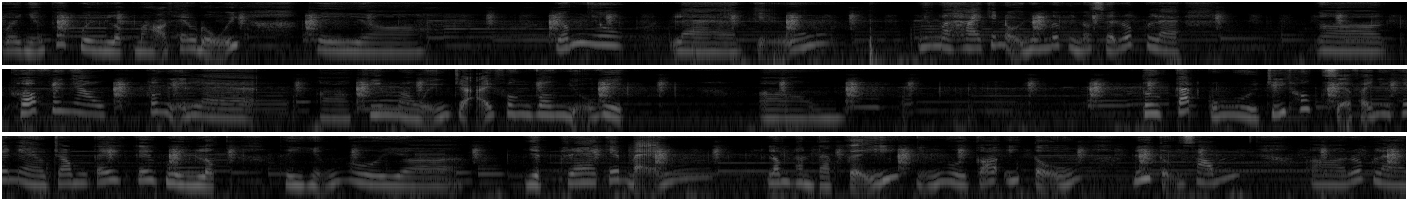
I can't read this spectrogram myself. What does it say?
về những cái quyền lực mà họ theo đuổi thì uh, giống như là kiểu nhưng mà hai cái nội dung đó thì nó sẽ rất là uh, khớp với nhau. Có nghĩa là uh, khi mà Nguyễn Trãi phân vân giữa việc uh, tư cách của người trí thức sẽ phải như thế nào trong cái cái quyền lực thì những người uh, dịch ra cái bản lâm thành tạp kỹ những người có ý tưởng lý tưởng sống uh, rất là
